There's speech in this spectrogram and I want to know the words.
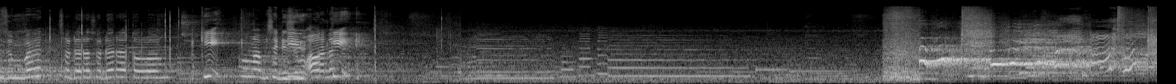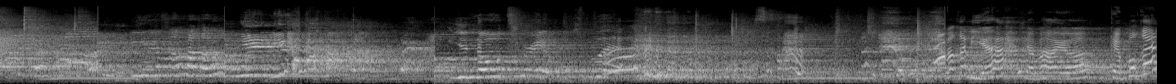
Nge-zoom banget. Saudara-saudara tolong. Ki, kok nggak bisa di-zoom out, Ki? dia? Siapa ayo? Kepo kan?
